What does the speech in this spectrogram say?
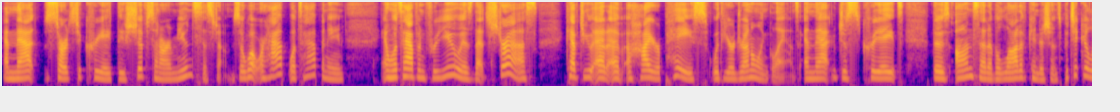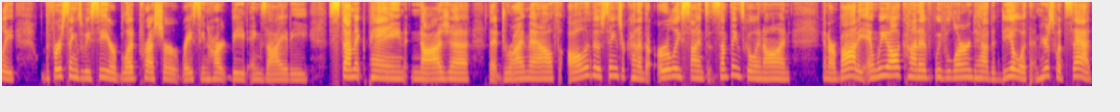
and that starts to create these shifts in our immune system. So what we're hap- what's happening and what's happened for you is that stress kept you at a, a higher pace with your adrenaline glands. And that just creates those onset of a lot of conditions, particularly the first things we see are blood pressure, racing heartbeat, anxiety, stomach pain, nausea, that dry mouth. All of those things are kind of the early signs that something's going on in our body. And we all kind of, we've learned how to deal with them. Here's what's sad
